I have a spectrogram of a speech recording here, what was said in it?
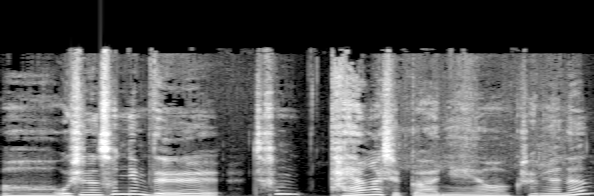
어, 오시는 손님들 참 다양하실 거 아니에요. 그러면은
